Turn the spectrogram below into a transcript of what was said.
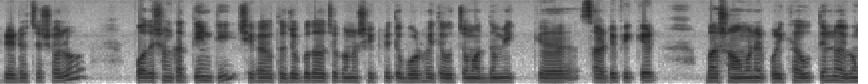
গ্রেড হচ্ছে ষোলো। পদের সংখ্যা তিনটি। শিক্ষাগত যোগ্যতা হচ্ছে কোনো স্বীকৃত বোর্ড হইতে উচ্চ মাধ্যমিক সার্টিফিকেট বা সমমানের পরীক্ষা উত্তীর্ণ এবং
